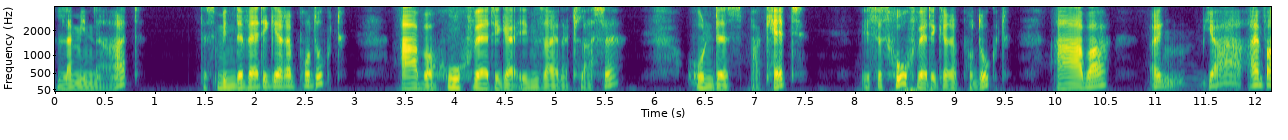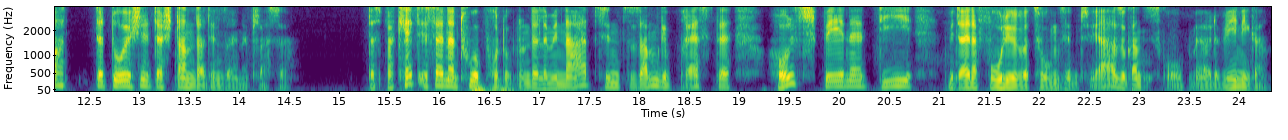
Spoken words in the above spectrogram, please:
Laminat das minderwertigere Produkt, aber hochwertiger in seiner Klasse und das Parkett ist das hochwertigere Produkt, aber ein, ja, einfach der Durchschnitt, der Standard in seiner Klasse. Das Parkett ist ein Naturprodukt und der Laminat sind zusammengepresste Holzspäne, die mit einer Folie überzogen sind. Ja, so ganz grob, mehr oder weniger.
